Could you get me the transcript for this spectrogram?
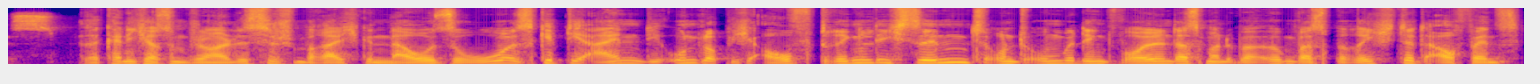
ist. Da kenne ich aus dem journalistischen Bereich genauso. Es gibt die einen, die unglaublich aufdringlich sind und unbedingt wollen, dass man über irgendwas berichtet, auch wenn es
